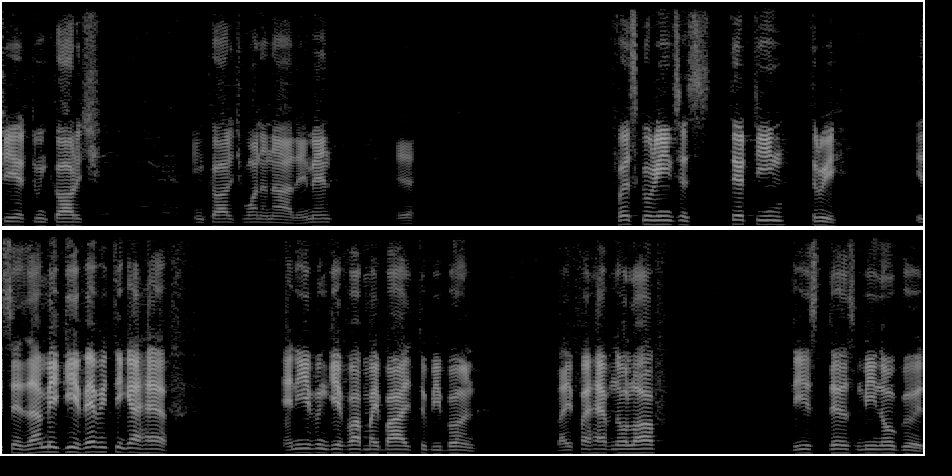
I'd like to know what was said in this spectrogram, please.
share to encourage, encourage one another. Amen? Yeah. First Corinthians 13, 3. It says, I may give everything I have and even give up my body to be burned. But if I have no love, this does me no good.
